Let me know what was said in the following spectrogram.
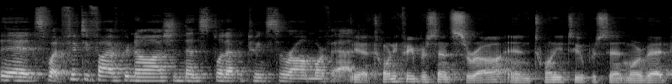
it's what 55 Grenache and then split up between Syrah and Mourvedre. Yeah, 23% Syrah and 22% Mourvedre.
